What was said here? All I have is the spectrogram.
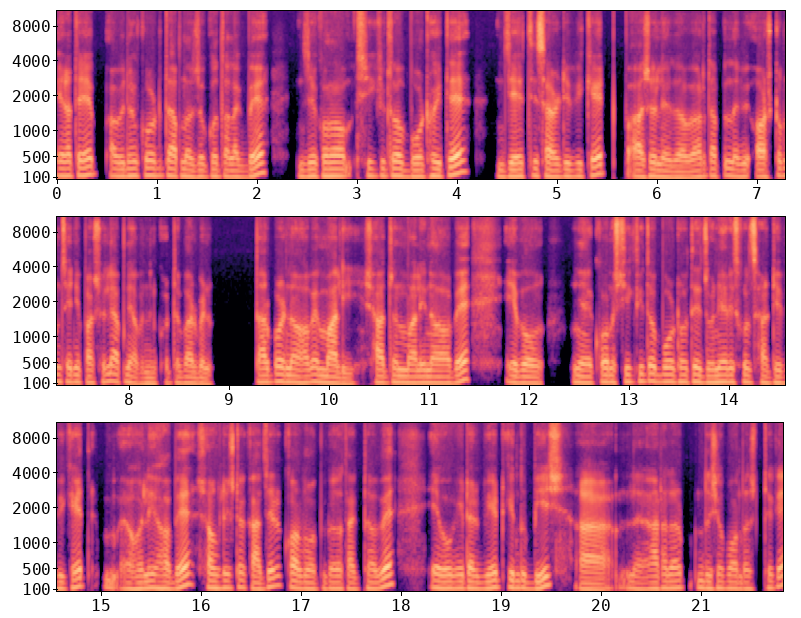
এটাতে আবেদন করতে আপনার যোগ্যতা লাগবে। যে কোনো স্বীকৃত বোর্ড হইতে জিএসসি সার্টিফিকেট পাশ হলে যাবে অর্থাৎ আপনার অষ্টম শ্রেণি পাশ হলে আপনি আবেদন করতে পারবেন। তারপরে নেওয়া হবে মালি। সাতজন মালি নেওয়া হবে এবং কোনো স্বীকৃত বোর্ড হতে জুনিয়র স্কুল সার্টিফিকেট হলেই হবে সংশ্লিষ্ট কাজের কর্ম অভিজ্ঞতা থাকতে হবে এবং এটার গ্রেড কিন্তু বিশ আট হাজার দুশো পঞ্চাশ থেকে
